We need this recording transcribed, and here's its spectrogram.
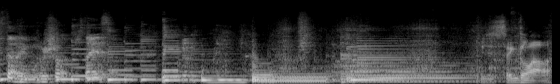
Dawaj mu szot, wstaje isso Będzie sobie glała.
